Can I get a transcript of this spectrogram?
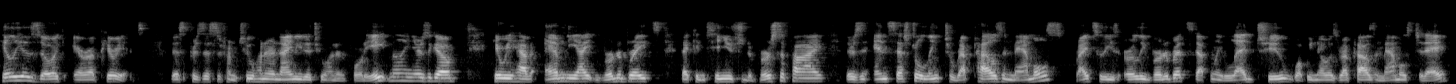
Paleozoic era periods. This persisted from 290 to 248 million years ago. Here we have amniote vertebrates that continue to diversify. There's an ancestral link to reptiles and mammals, right? So these early vertebrates definitely led to what we know as reptiles and mammals today.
